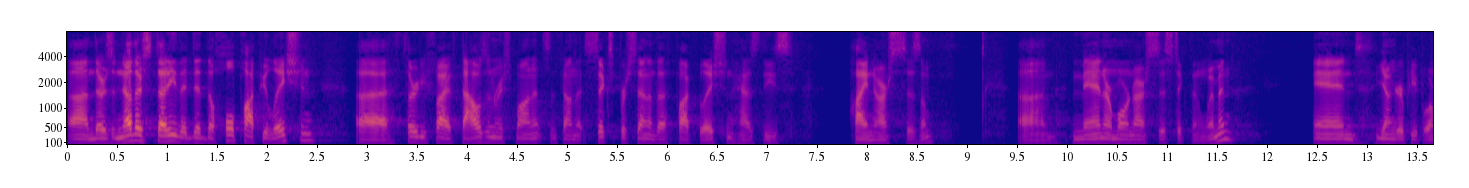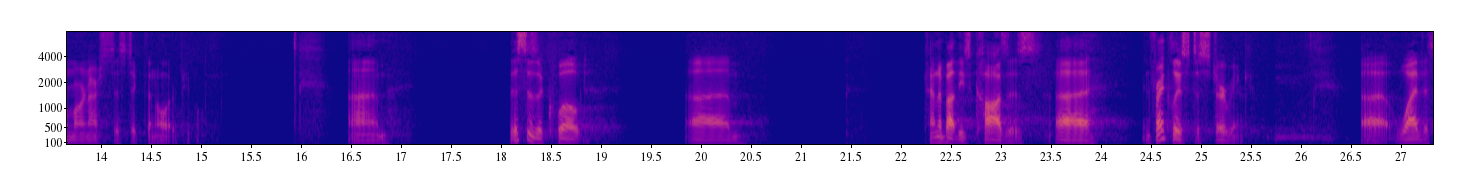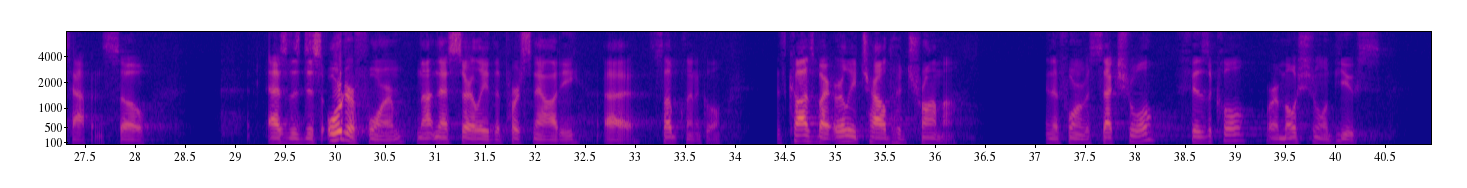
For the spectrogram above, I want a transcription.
Um, there's another study that did the whole population, uh, 35,000 respondents, and found that 6% of the population has these high narcissism. Um, men are more narcissistic than women, and younger people are more narcissistic than older people. Um, this is a quote um, kind of about these causes. Uh, and frankly, it's disturbing uh, why this happens. So, as the disorder form, not necessarily the personality uh, subclinical, it's caused by early childhood trauma in the form of sexual, physical, or emotional abuse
